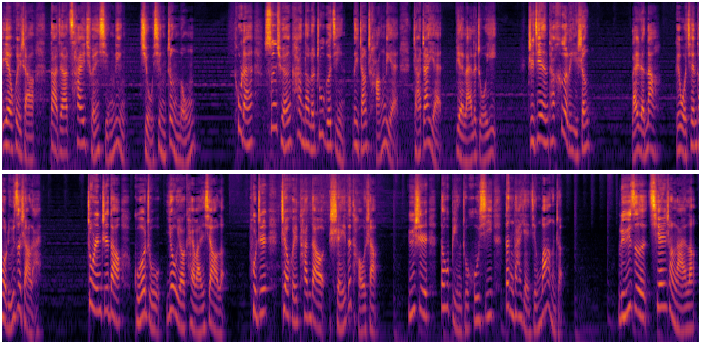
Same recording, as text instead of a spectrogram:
宴会上，大家猜拳行令。酒兴正浓，突然孙权看到了诸葛瑾那张长脸，眨眨眼，便来了主意。只见他喝了一声：“来人呐，给我牵头驴子上来！”众人知道国主又要开玩笑了，不知这回摊到谁的头上，于是都屏住呼吸，瞪大眼睛望着。驴子牵上来了，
